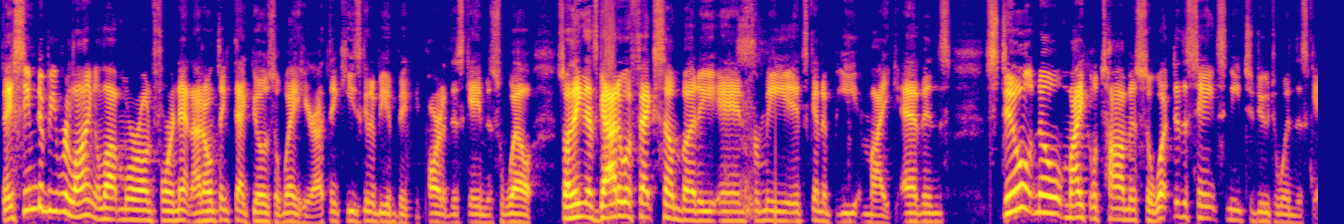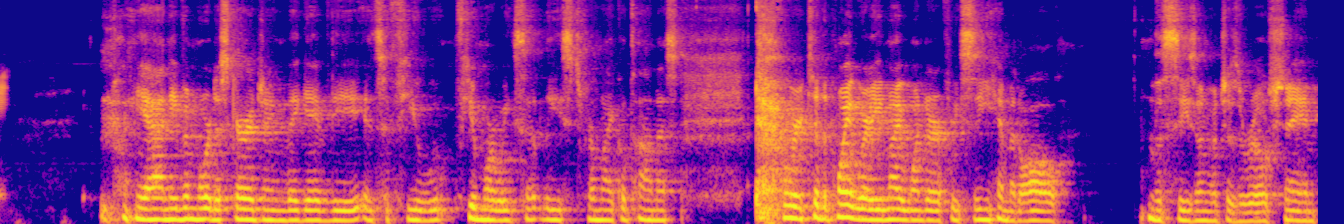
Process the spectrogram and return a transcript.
They seem to be relying a lot more on Fournette, and I don't think that goes away here. I think he's going to be a big part of this game as well. So I think that's got to affect somebody. And for me, it's going to be Mike Evans. Still no Michael Thomas. So what do the Saints need to do to win this game? Yeah, and even more discouraging, they gave the it's a few few more weeks at least for Michael Thomas. We're to the point where you might wonder if we see him at all this season, which is a real shame.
